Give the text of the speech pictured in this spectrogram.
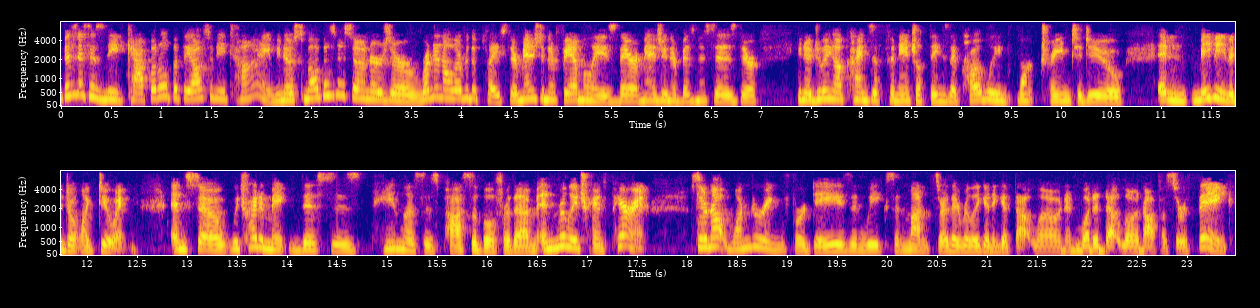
Businesses need capital, but they also need time. You know, small business owners are running all over the place. They're managing their families, they're managing their businesses, they're you know, doing all kinds of financial things they probably weren't trained to do and maybe even don't like doing. And so we try to make this as painless as possible for them and really transparent. So they're not wondering for days and weeks and months, are they really going to get that loan? And what did that loan officer think?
